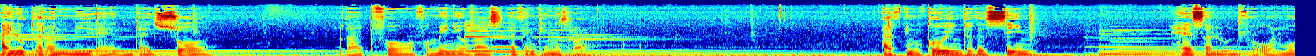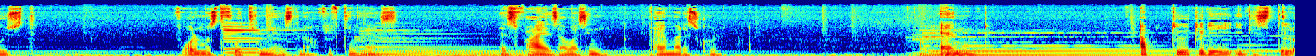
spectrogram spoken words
I looked around me and I saw that for, for many of us, the thinking is wrong. I've been going to the same hair salon for almost for almost 14 years now, 15 years, as far as I was in primary school. And up to today, it is still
